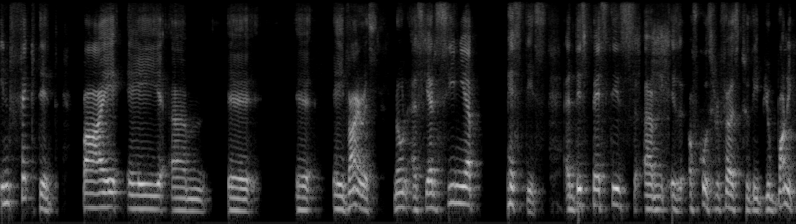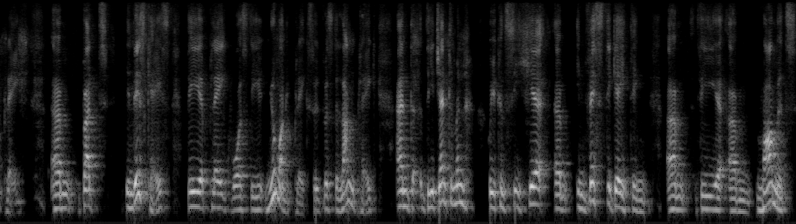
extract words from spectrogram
infected by a, um, a, a, a, virus known as Yersinia pestis. And this pestis um, is, of course, refers to the bubonic plague. Um, but in this case, the plague was the pneumonic plague, so it was the lung plague. And the gentleman who you can see here um, investigating um, the um, marmots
